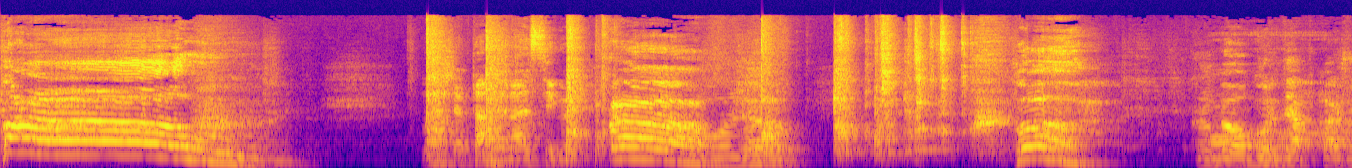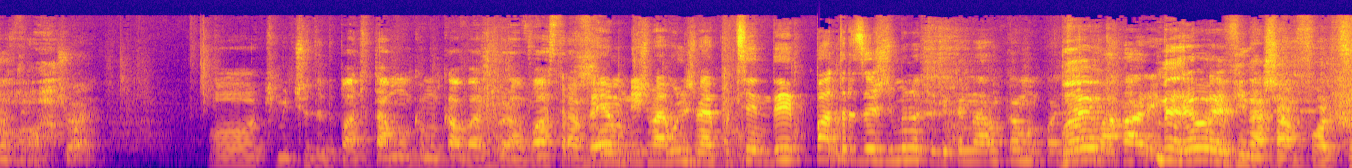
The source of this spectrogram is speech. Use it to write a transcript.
Au! Mă așteptam, eram sigur. Aoleu! Oh! Că nu beau o gură de apă ca jos din picioare. O, ce mi ciudă după atâta muncă mâncava și gura voastră. Avem nici mai mult, nici mai puțin de 40 de minute de când ne aruncăm în continuu Băi, pahare. mereu revin așa în forță.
